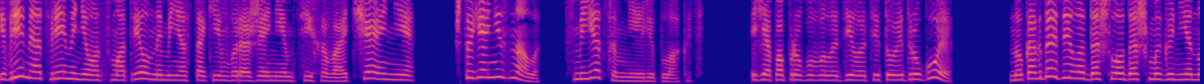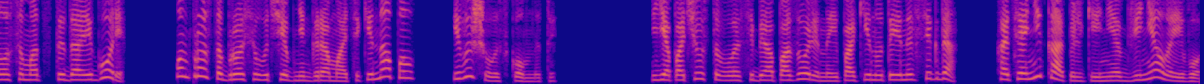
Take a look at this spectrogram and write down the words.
И время от времени он смотрел на меня с таким выражением тихого отчаяния, что я не знала, смеяться мне или плакать. Я попробовала делать и то, и другое, но когда дело дошло до шмыганья носом от стыда и горя, он просто бросил учебник грамматики на пол и вышел из комнаты. Я почувствовала себя опозоренной и покинутой навсегда, хотя ни капельки не обвиняла его,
